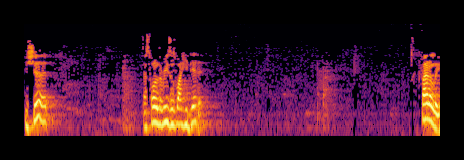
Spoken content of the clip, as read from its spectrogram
You should. That's one of the reasons why he did it. Finally,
